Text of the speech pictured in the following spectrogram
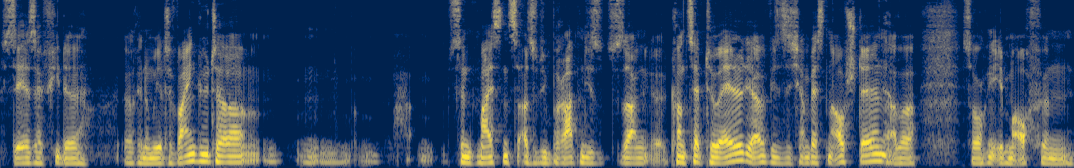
sehr, sehr viele renommierte Weingüter sind meistens, also die beraten die sozusagen äh, konzeptuell, ja, wie sie sich am besten aufstellen, ja. aber sorgen eben auch für ein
